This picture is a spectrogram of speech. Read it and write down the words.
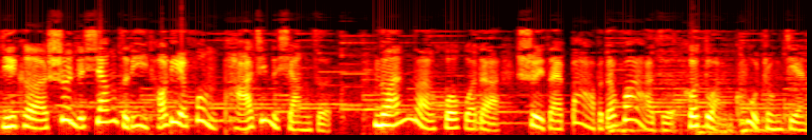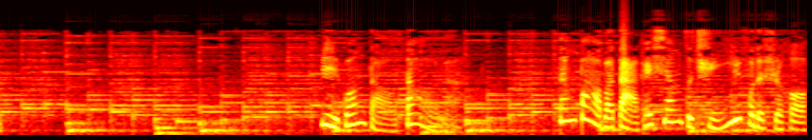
迪克顺着箱子的一条裂缝爬进了箱子，暖暖和和的睡在爸爸的袜子和短裤中间。日光岛。爸爸打开箱子取衣服的时候，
